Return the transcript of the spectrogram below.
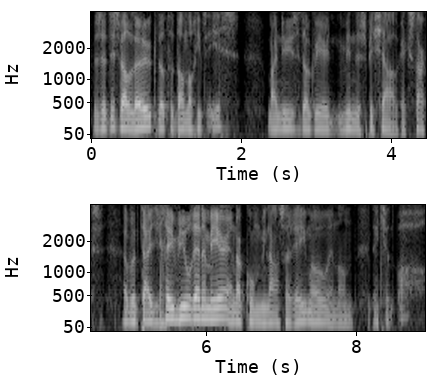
Dus het is wel leuk dat er dan nog iets is. Maar nu is het ook weer minder speciaal. Kijk, straks hebben we een tijdje geen wielrennen meer. En dan komt Milaan Remo. En dan denk je van... Oh,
